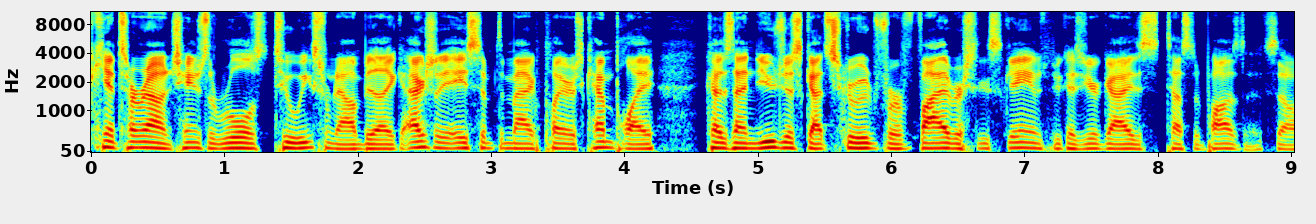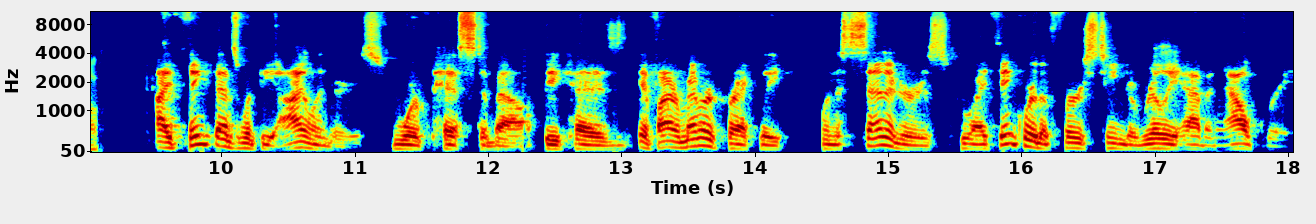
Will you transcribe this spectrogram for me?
you can't turn around and change the rules two weeks from now and be like, actually, asymptomatic players can play because then you just got screwed for five or six games because your guys tested positive. So I think that's what the Islanders were pissed about because if I remember correctly, when the Senators, who I think were the first team to really have an outbreak,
